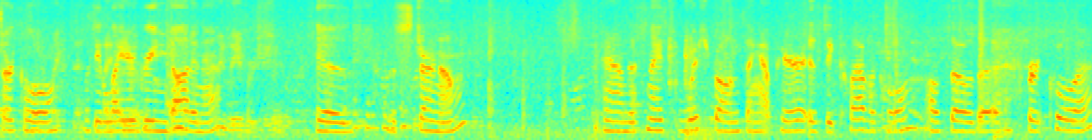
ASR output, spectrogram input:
circle with a lighter green dot in it is the sternum. And this nice wishbone thing up here is the clavicle, also the furcula.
